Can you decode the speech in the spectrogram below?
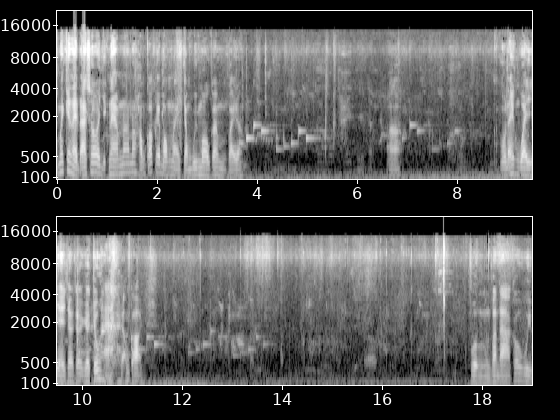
Mấy cái này đa số ở Việt Nam nó nó không có cái bông này trồng quy mô cỡ vậy đâu. À. cô đấy con quay về cho, cho, cho chú Hà ông coi. Vườn Vanda có quy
